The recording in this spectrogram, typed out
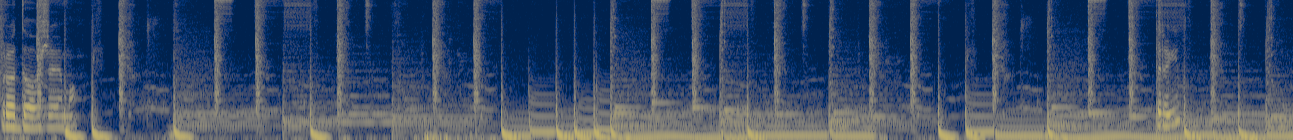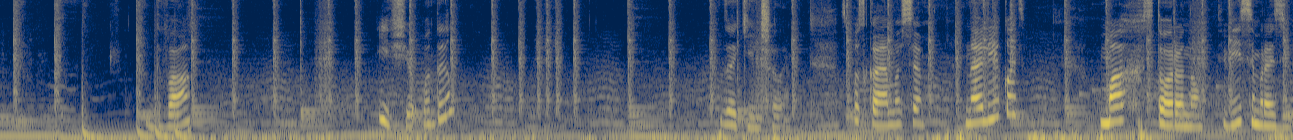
Продовжуємо. Три. Два. І ще один. Закінчили. Спускаємося на лікоть. Мах в сторону. Вісім разів.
